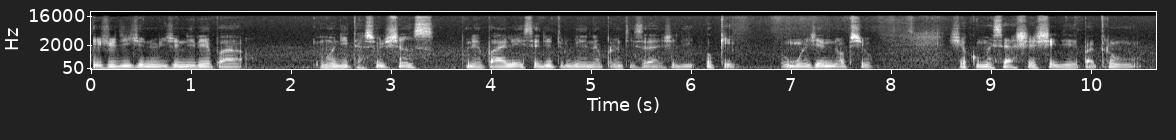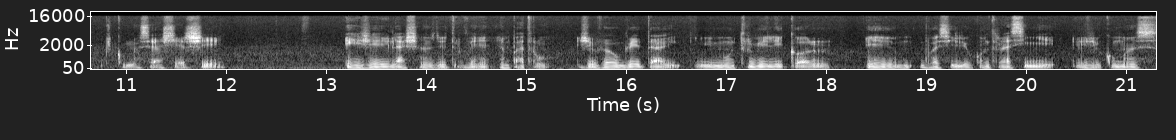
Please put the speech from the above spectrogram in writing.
Et je dis, je, je n'irai pas. Ils m'ont dit, ta seule chance pour ne pas aller, c'est de trouver un apprentissage. Je dis, ok, au moins j'ai une option. J'ai commencé à chercher des patrons, j'ai commencé à chercher et j'ai eu la chance de trouver un patron. Je vais au Greta, ils m'ont trouvé l'école et voici le contrat signé et je commence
